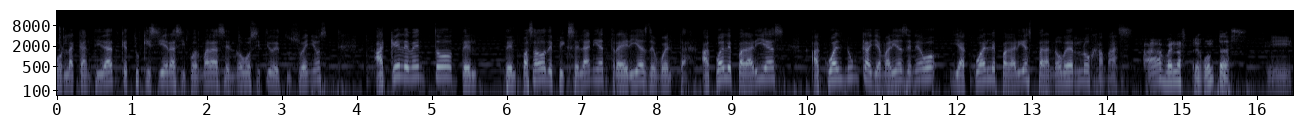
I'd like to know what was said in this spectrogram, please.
por la cantidad que tú quisieras y formaras el nuevo sitio de tus sueños, ¿a qué evento del, del pasado de Pixelania traerías de vuelta? ¿A cuál le pagarías? ¿A cuál nunca llamarías de nuevo? ¿Y a cuál le pagarías para no verlo jamás? Ah, buenas preguntas. Sí.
